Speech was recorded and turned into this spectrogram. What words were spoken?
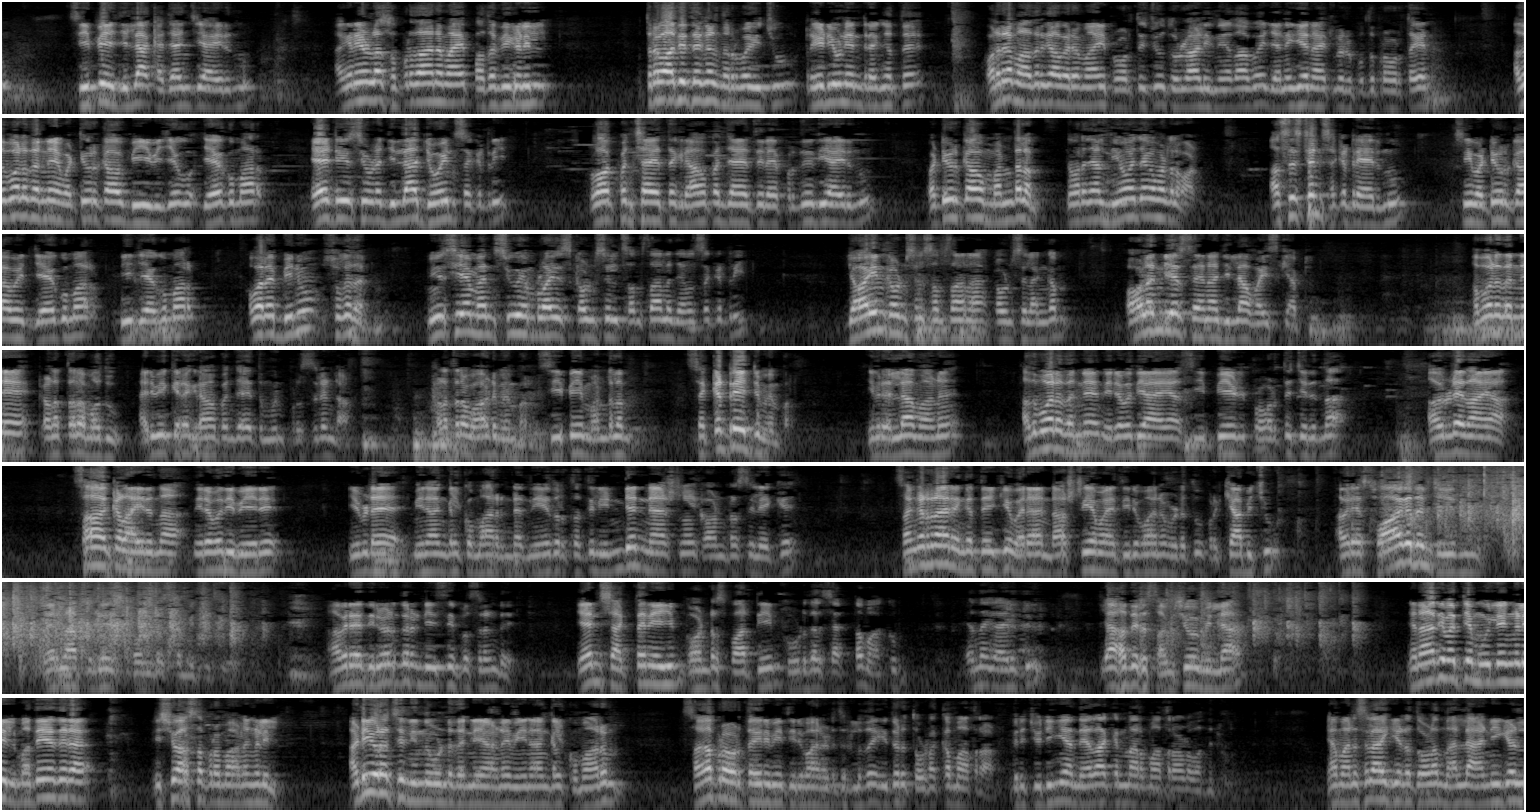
സി പി ഐ ജില്ലാ ഖജാൻജി ആയിരുന്നു. അങ്ങനെയുള്ള സുപ്രധാനമായ പദവികളിൽ ഉത്തരവാദിത്തങ്ങൾ നിർവഹിച്ചു. ട്രേഡ് യൂണിയൻ രംഗത്ത് വളരെ മാതൃകാപരമായി പ്രവർത്തിച്ചു. തൊഴിലാളി നേതാവ് ജനകീയനായിട്ടുള്ള ഒരു പൊതുപ്രവർത്തകൻ. അതുപോലെ തന്നെ Vattiyoorkavu B Vijaya Jayakumar A T സിയുടെ ജില്ലാ ജോയിന്റ് സെക്രട്ടറി. ബ്ലോക്ക് പഞ്ചായത്ത് ഗ്രാമപഞ്ചായത്തിലെ പ്രതിനിധിയായിരുന്നു. വട്ടിയൂർക്കാവ് മണ്ഡലം എന്ന് പറഞ്ഞാൽ നിയോജക മണ്ഡലമാണ്. അസിസ്റ്റന്റ് സെക്രട്ടറി ആയിരുന്നു ശ്രീ വട്ടിയൂർക്കാവ് ജയകുമാർ ബി ജയകുമാർ. അതുപോലെ Binu Sugathan museum and zoo employees council സംസ്ഥാന ജനറൽ സെക്രട്ടറി ജോയിന്റ് കൌൺസിൽ സംസ്ഥാന കൌൺസിൽ അംഗം ഇന്ത്യ സേന ജില്ലാ വൈസ് ക്യാപ്റ്റൻ. അതുപോലെ തന്നെ കളത്തറ മധു അരുവിക്കര ഗ്രാമപഞ്ചായത്ത് മുൻ പ്രസിഡന്റാണ്. Kalathara ward member C P I മണ്ഡലം സെക്രട്ടേറിയറ്റ് മെമ്പർ ഇവരെല്ലാമാണ്. അതുപോലെ തന്നെ നിരവധിയായ സി പി ഐയിൽ പ്രവർത്തിച്ചിരുന്ന അവരുടേതായ സഹാക്കളായിരുന്ന നിരവധി പേര് ഇവിടെ മീനാങ്കൽ കുമാറിന്റെ നേതൃത്വത്തിൽ ഇന്ത്യൻ നാഷണൽ കോൺഗ്രസിലേക്ക് സംഘടനാ രംഗത്തേക്ക് വരാൻ രാഷ്ട്രീയമായ തീരുമാനമെടുത്തു പ്രഖ്യാപിച്ചു. അവരെ സ്വാഗതം ചെയ്യുന്നു കേരള പ്രദേശ് കോൺഗ്രസ് കമ്മിറ്റിക്ക്. അവരെ Thiruvananthapuram D C president. N ശക്തനെയും Congress പാർട്ടിയും കൂടുതൽ ശക്തമാക്കും എന്ന കാര്യത്തിൽ യാതൊരു സംശയവുമില്ല. ജനാധിപത്യ മൂല്യങ്ങളിൽ മതേതര വിശ്വാസ പ്രമാണങ്ങളിൽ അടിയുറച്ച് നിന്നുകൊണ്ട് തന്നെയാണ് മീനാങ്കൽ കുമാറും സഹപ്രവർത്തകരും ഈ തീരുമാനമെടുത്തിട്ടുള്ളത് ഇതൊരു തുടക്കം മാത്രമാണ്. ഇവർ ചുരുങ്ങിയ നേതാക്കന്മാർ മാത്രമാണ് വന്നിട്ടുള്ളത്. ഞാൻ മനസ്സിലാക്കിയിടത്തോളം നല്ല അണികൾ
